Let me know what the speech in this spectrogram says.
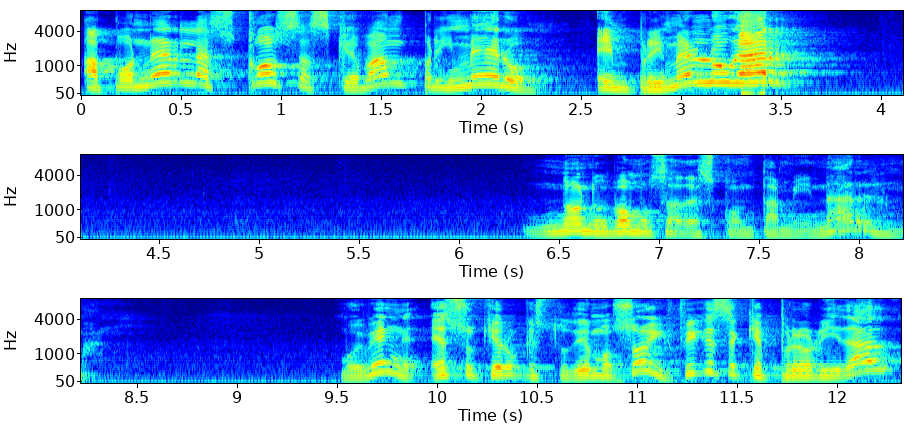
a poner las cosas que van primero en primer lugar, no nos vamos a descontaminar, hermano. Muy bien, eso quiero que estudiemos hoy. Fíjese que prioridad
